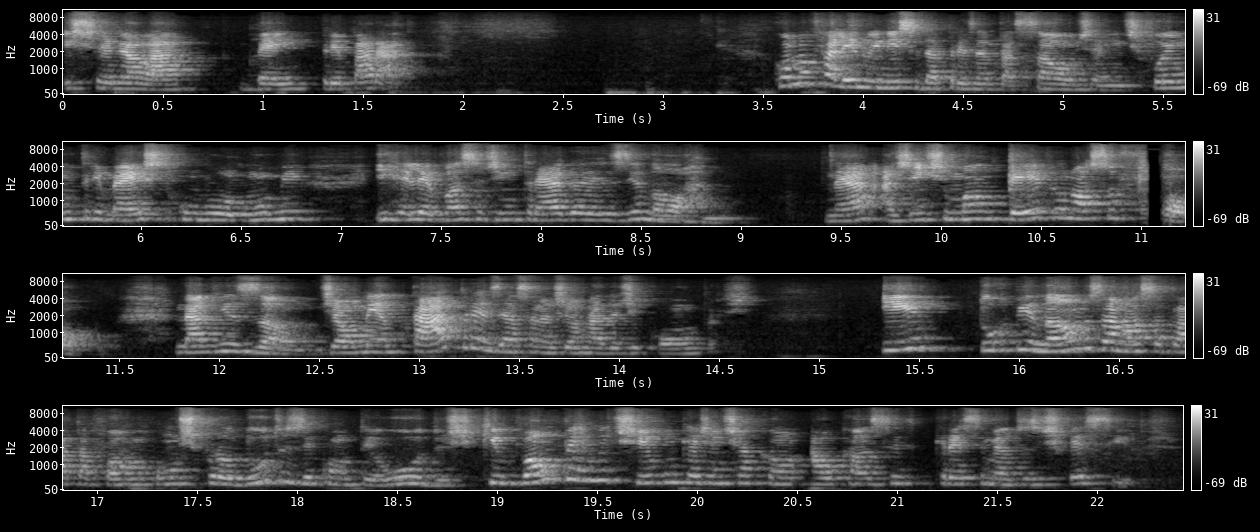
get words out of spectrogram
e chegar lá bem preparado. Como eu falei no início da apresentação, gente, foi um trimestre com volume e relevância de entregas enorme. Né? A gente manteve o nosso foco na visão de aumentar a presença na jornada de compras e turbinamos a nossa plataforma com os produtos e conteúdos que vão permitir com que a gente alcance crescimentos específicos.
